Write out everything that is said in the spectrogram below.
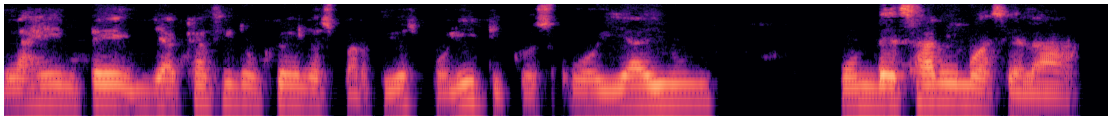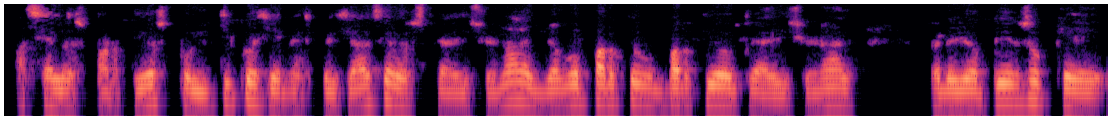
la gente ya casi no cree en los partidos políticos. Hoy hay un, un desánimo hacia, la, hacia los partidos políticos y en especial hacia los tradicionales. Yo hago parte de un partido tradicional, pero yo pienso que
